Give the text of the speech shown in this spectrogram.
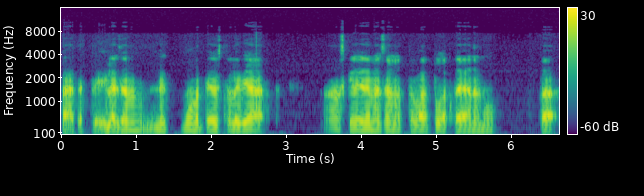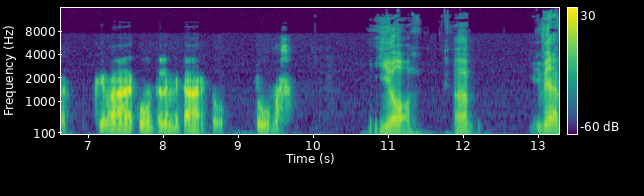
päätettiin. Yleensä nyt mulla tietysti oli vielä askel enemmän sanottavaa tuottajana, mutta kyllä mä aina kuuntelin, mitä Artu tuumasi. Joo. Ö, vielä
